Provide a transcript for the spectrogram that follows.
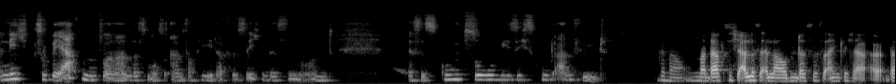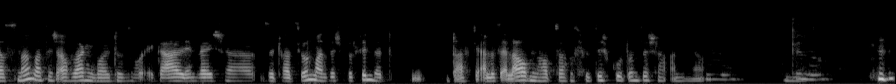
nicht zu werten, sondern das muss einfach jeder für sich wissen. Und es ist gut so, wie sich gut anfühlt. Genau, man darf sich alles erlauben. Das ist eigentlich äh, das, ne, was ich auch sagen wollte. So, egal in welcher Situation man sich befindet, du darfst dir alles erlauben. Hauptsache, es fühlt sich gut und sicher an. Ja. Mhm. Genau.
